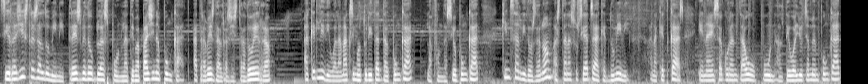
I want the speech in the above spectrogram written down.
Si registres el domini www.latevapàgina.cat a través del registrador R, aquest li diu a la màxima autoritat del .cat, la Fundació.cat, quins servidors de nom estan associats a aquest domini, en aquest cas ns41.alteuallotjament.cat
